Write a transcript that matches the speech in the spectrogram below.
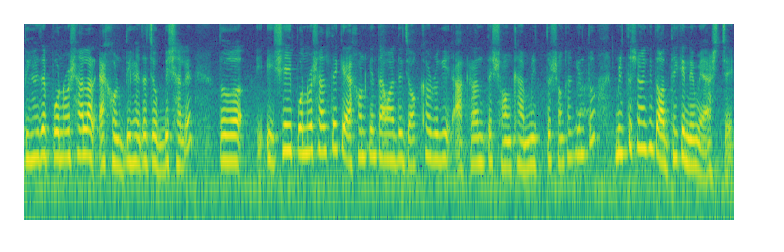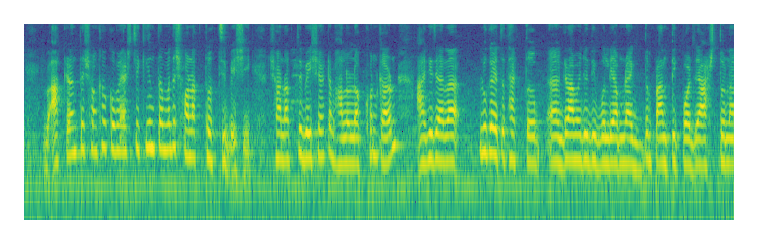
দুই হাজার পনেরো সাল আর এখন, দুই হাজার চব্বিশ সালে, তো সেই পনেরো সাল থেকে এখন কিন্তু আমাদের যক্ষা রোগী আক্রান্তের সংখ্যা, মৃত্যুর সংখ্যা কিন্তু, মৃত্যুর সংখ্যা কিন্তু অর্ধেকে নেমে আসছে। আক্রান্তের সংখ্যা কমে আসছে, কিন্তু আমাদের শনাক্ত হচ্ছে বেশি। শনাক্ত বেশি একটা ভালো লক্ষণ, কারণ আগে যারা লুকায়িত থাকতো গ্রামে যদি বলি আমরা একদম প্রান্তিক পর্যায়ে আসতো না,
